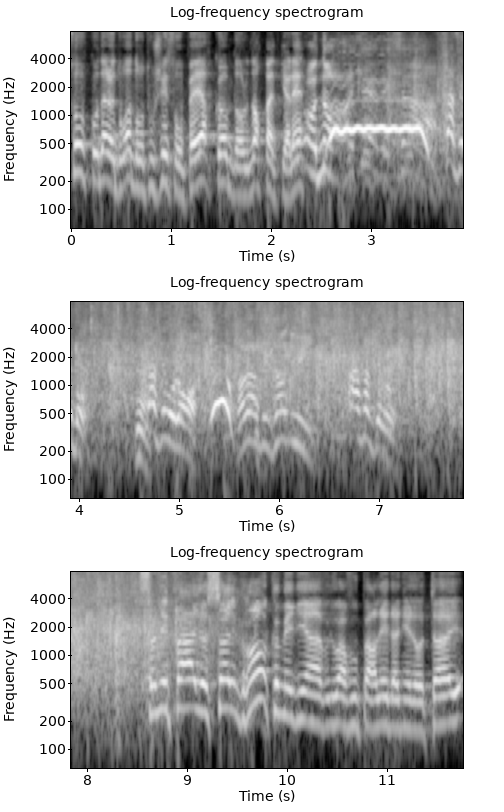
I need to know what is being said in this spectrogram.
sauf qu'on a le droit de retoucher son père, comme dans le Nord-Pas-de-Calais. Oh non, arrêtez avec ça Ça c'est beau. Ça c'est beau, Laurent. On va avoir des ennuis. Ah, ça c'est beau. Ce n'est pas le seul grand comédien à vouloir vous parler, Daniel Auteuil.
